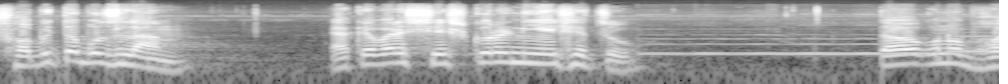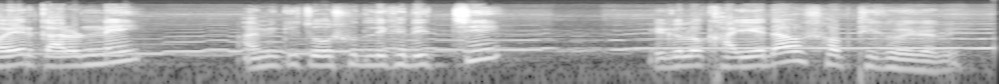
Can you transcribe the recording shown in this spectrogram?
সবই তো বুঝলাম। একেবারে শেষ করে নিয়ে এসেছ। তাও কোনো ভয়ের কারণ নেই? আমি কিছু ওষুধ লিখে দিচ্ছি। এগুলো খাইয়ে দাও, সব ঠিক হয়ে যাবে।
